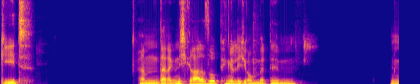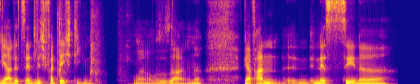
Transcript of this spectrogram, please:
geht ähm, da nicht gerade so pingelig um mit dem, ja, letztendlich Verdächtigen, muss man so sagen, ne? Wir erfahren in, in der Szene,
